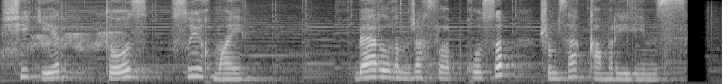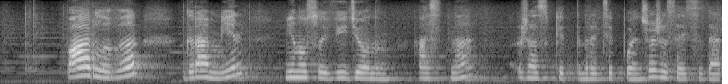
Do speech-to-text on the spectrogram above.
шекер тұз сұйық май. Барлығын жақсылап қосып жұмсақ қамыр илейміз. Барлығы граммен мен осы видеоның астына жазып кеттім рецепт бойынша жасайсыздар.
